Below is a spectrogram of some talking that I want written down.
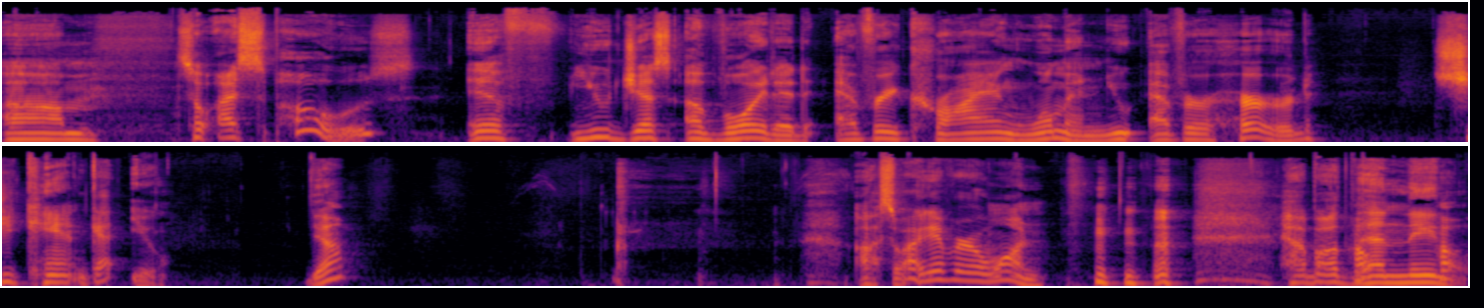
Um, so I suppose if you just avoided every crying woman you ever heard, she can't get you. Yeah. Uh, so I give her a one. How about then the How,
